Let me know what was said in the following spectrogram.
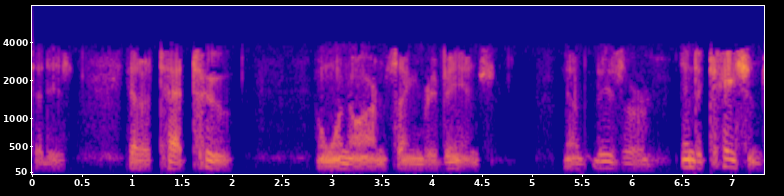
said he had a tattoo on one arm saying revenge. Now, these are indications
